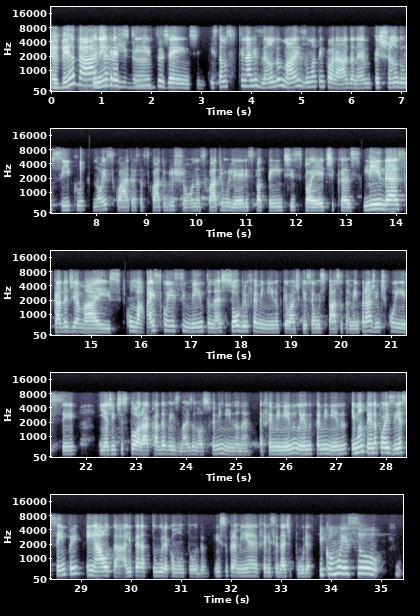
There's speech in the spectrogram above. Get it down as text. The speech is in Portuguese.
É verdade. Eu nem amiga. acredito, gente. Estamos finalizando mais uma temporada, né? Fechando um ciclo. Nós quatro, essas quatro bruxonas, quatro mulheres potentes, poéticas, lindas, cada dia mais, com mais conhecimento, né? Sobre o feminino, porque eu acho que esse é um espaço também para a gente conhecer e a gente explorar cada vez mais o nosso feminino, né? É feminino lendo feminino e mantendo a poesia sempre em alta, a literatura como um todo. Isso para mim é felicidade pura. E como isso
